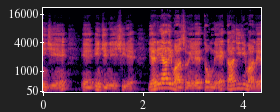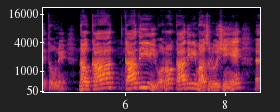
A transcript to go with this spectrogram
engine engine တွေရှိတယ်။ ရန်တရားတွေမှာဆိုရင်လည်းသုံးတယ်ကားကြီးတွေမှာလည်းသုံးတယ်။နောက်ကားကားသီးတွေပေါ့နော်ကားသီးတွေမှာဆိုလို့ရှိရင်အဲ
